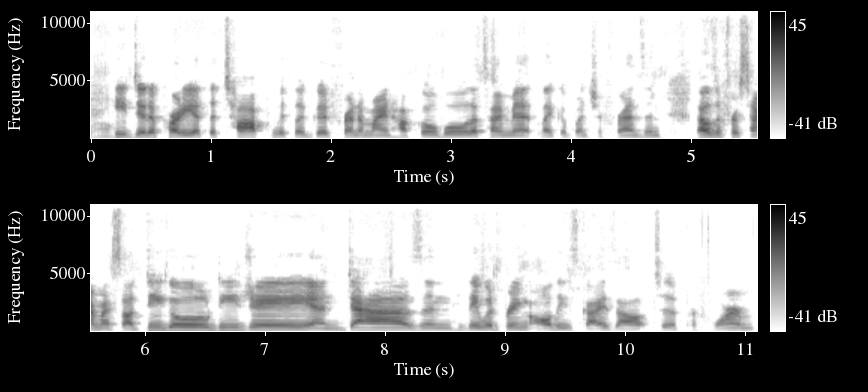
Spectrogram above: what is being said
Wow. He did a party at the top with a good friend of mine, Jacobo. That's how I met like a bunch of friends, and that was the first time I saw Dego DJ and Daz, and they would bring all these guys out to perform.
